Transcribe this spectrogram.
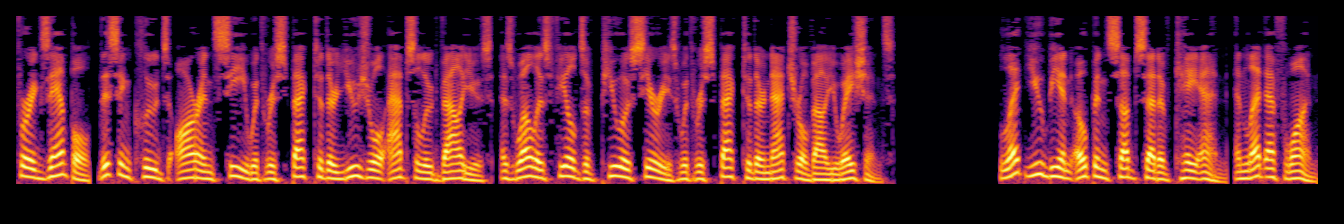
For example, this includes R and C with respect to their usual absolute values, as well as fields of Puiseux series with respect to their natural valuations. Let U be an open subset of Kn, and let F1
